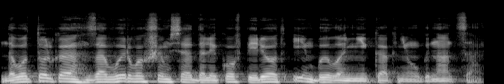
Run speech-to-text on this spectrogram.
Да вот только за вырвавшимся далеко вперед им было никак не угнаться.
